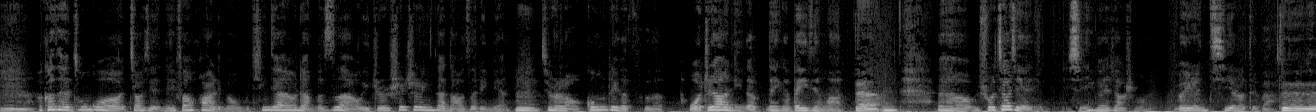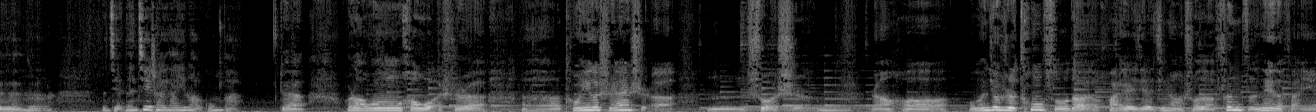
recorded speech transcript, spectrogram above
嗯啊，刚才通过娇姐那番话里面，我们听见有两个字啊，我一直深深印在脑子里面，嗯，就是“老公”这个词。我知道你的那个背景了，对，嗯、我们说娇姐应该叫什么？为人妻了，对吧？对对对对对。简单介绍一下你老公吧。对，我老公和我是呃同一个实验室，嗯，硕士，嗯，然后我们就是通俗的化学界经常说的分子内的反应，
